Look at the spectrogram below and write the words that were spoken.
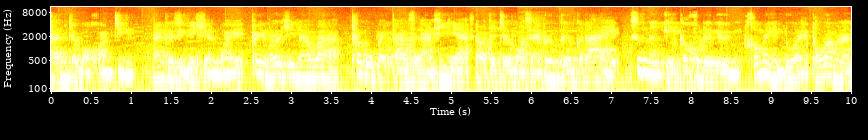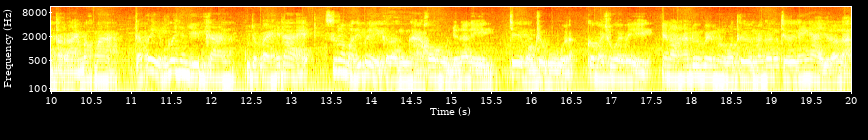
ฉันจะบอกความจริงนั่นคือสิ่งที่เขียนไว้พระเอกมันก็คิดนะว่า ถ้ากูไปตามสถานที่เนี้ยเราจะเจอบาะแสเพิ่มเติมก็ได้ ซึ่งนางเอกกับคนอื่นๆเขาไม่ไม่เห็นด้วย เพราะว่ามันอันตรายมาก แต่พระเอกมันก็ยังยืนการกูจะไปให้ได้ ซึ่งระหว่างที่พระเอกกำลังหาข้อมูลอยู่นั่นเอง เจ้ของชมพูอะก็มาช่วยพระเอกแน่นอนฮะด้วยเวทมนต์ของเธอมันก็เจอง่ายๆอยู่แล้วล่ะ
